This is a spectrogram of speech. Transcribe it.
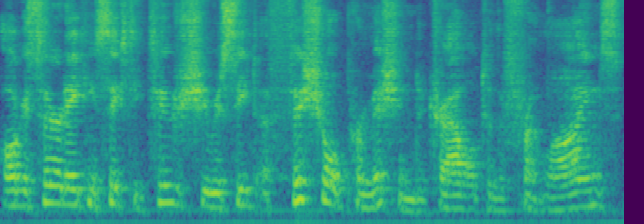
August 3, 1862, she received official permission to travel to the front lines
